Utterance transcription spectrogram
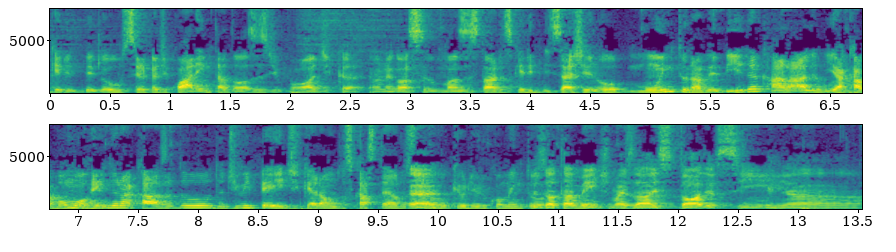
que ele bebeu cerca de 40 doses de vodka. É um negócio, umas histórias que ele exagerou muito na bebida. Caralho, E acabou morrendo na casa do, do Jimmy Page, que era um dos castelos É. que, o, que o livro comentou. Exatamente, mas a história, assim, a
